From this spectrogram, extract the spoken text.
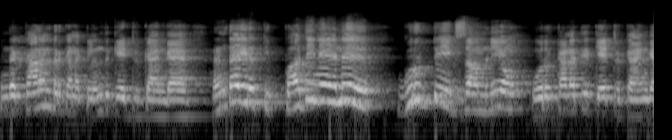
இந்த கேலண்டர் கணக்குலேருந்து கேட்டிருக்காங்க. ரெண்டாயிரத்தி பதினேழு குரூப் டூ எக்ஸாம்லேயும் ஒரு கணக்கு கேட்டிருக்காங்க.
